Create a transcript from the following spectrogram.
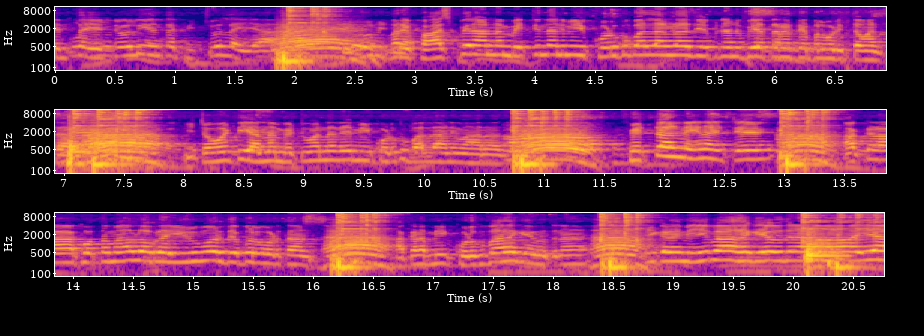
ఎంత ఎడ్డోళ్ళు ఎంత పిచ్చోళ్ళు అయ్యా మరి పాస్పేర్ అన్నం పెట్టిందని మీ కొడుకు బల్లా చెప్పి నన్ను బేతన దెబ్బలు కొడిస్తామంటారు ఇటువంటి అన్నం పెట్టువన్నదే మీ కొడుకు బల్లా అని మహారాజు పెట్టాను నేనంటే అక్కడ కొత్త మాల లోపల ఇరుమూరు దెబ్బలు కొడతాను. అక్కడ మీ కొడుకు బాధ గేగుతున్నా ఇక్కడ మీ బాధ గేగుతున్నా అయ్యా.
